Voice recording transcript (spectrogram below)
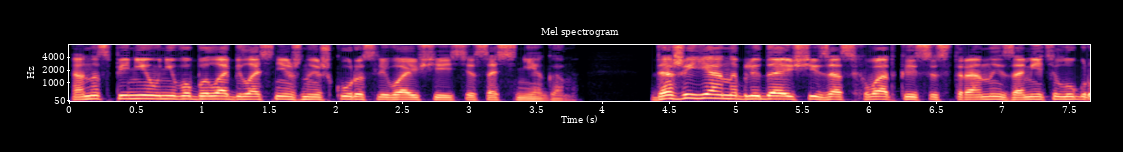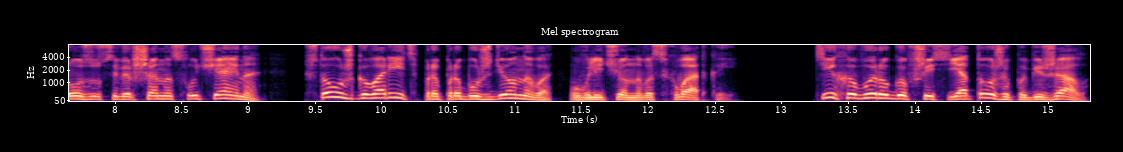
а на спине у него была белоснежная шкура, сливающаяся со снегом. Даже я, наблюдающий за схваткой со стороны, заметил угрозу совершенно случайно, что уж говорить про пробужденного, увлеченного схваткой. Тихо выругавшись, я тоже побежал,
